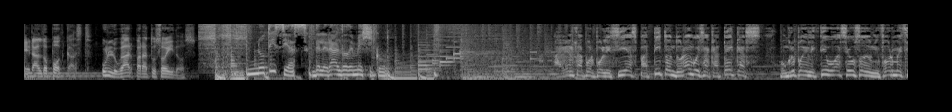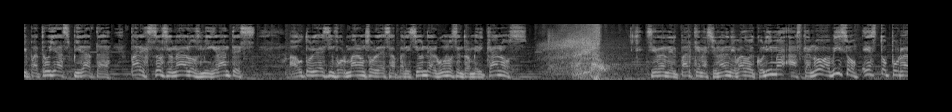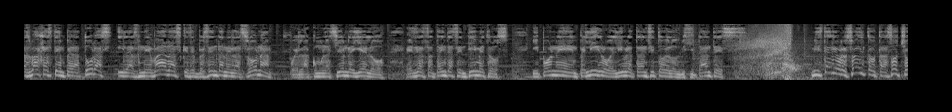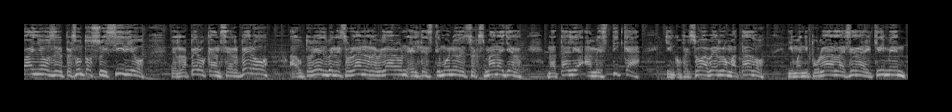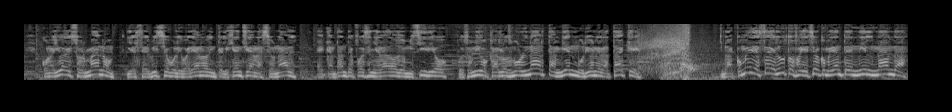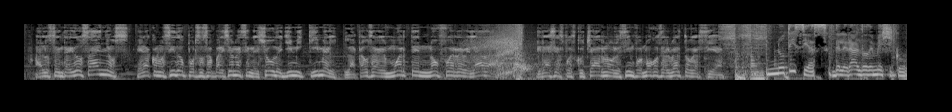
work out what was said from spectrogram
Heraldo Podcast, un lugar para tus oídos. Noticias del Heraldo de México. Alerta por policías Patito en Durango y Zacatecas. Un grupo delictivo hace uso de uniformes y patrullas pirata para extorsionar a los migrantes. Autoridades informaron sobre la desaparición de algunos centroamericanos. Cierran el Parque Nacional Nevado de Colima hasta nuevo aviso. Esto por las bajas temperaturas y las nevadas que se presentan en la zona, pues la acumulación de hielo es de hasta 30 centímetros y pone en peligro el libre tránsito de los visitantes. Misterio resuelto tras ocho años del presunto suicidio del rapero Cancerbero. Autoridades venezolanas revelaron el testimonio de su ex-manager Natalia Amestica, quien confesó haberlo matado y manipular la escena crimen con ayuda de su hermano y el Servicio Bolivariano de Inteligencia Nacional. El cantante fue señalado de homicidio, pues su amigo Carlos Molnar también murió en el ataque. La comedia está de luto, falleció el comediante Neil Nanda a los 32 años. Era conocido por sus apariciones en el show de Jimmy Kimmel. La causa de muerte no fue revelada. Gracias por escucharnos, les informó José Alberto García. Noticias del Heraldo de México.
